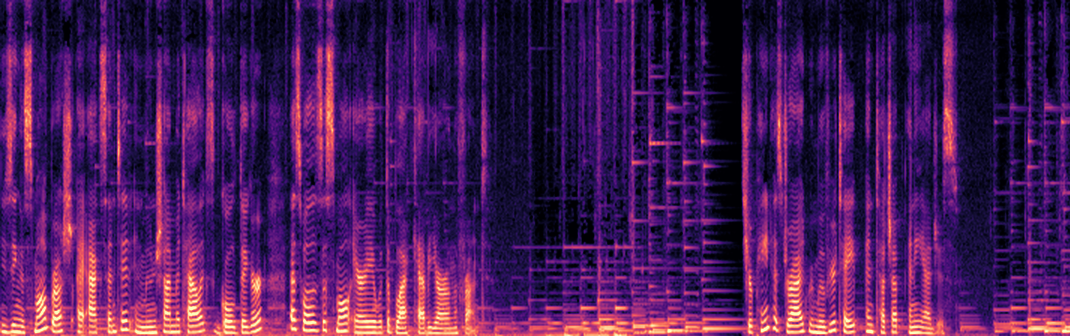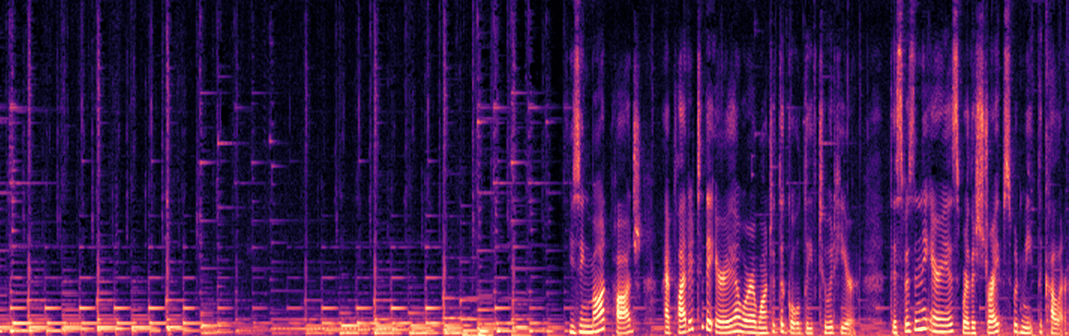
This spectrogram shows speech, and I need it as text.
Using a small brush, I accented in Moonshine Metallics Gold Digger, as well as a small area with the black caviar on the front. Once your paint has dried, remove your tape and touch up any edges. Using Mod Podge, I applied it to the area where I wanted the gold leaf to adhere. This was in the areas where the stripes would meet the color.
